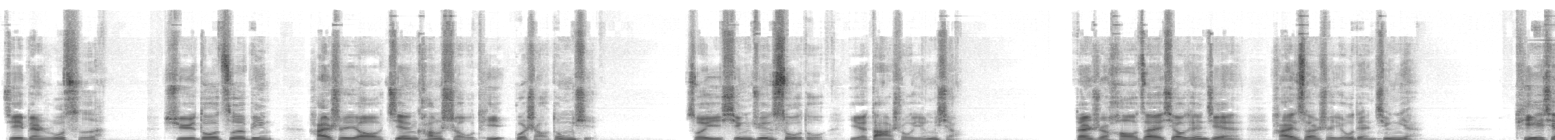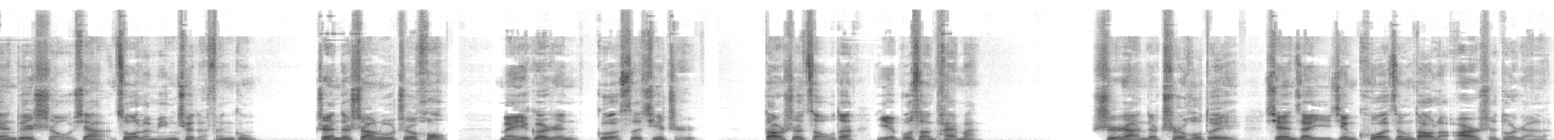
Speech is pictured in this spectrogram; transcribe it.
即便如此，许多资兵还是要肩扛手提不少东西，所以行军速度也大受影响。但是好在萧天剑还算是有点经验，提前对手下做了明确的分工，真的上路之后。每个人各司其职，倒是走的也不算太慢。石染的斥候队现在已经扩增到了二十多人了。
